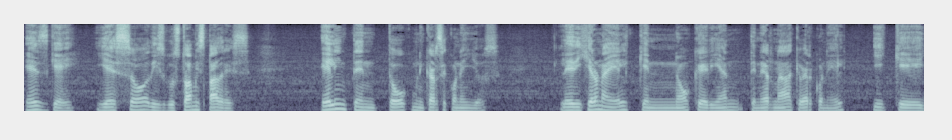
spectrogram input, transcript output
Es gay, y eso disgustó a mis padres. Él intentó comunicarse con ellos, le dijeron a él que no querían tener nada que ver con él y que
